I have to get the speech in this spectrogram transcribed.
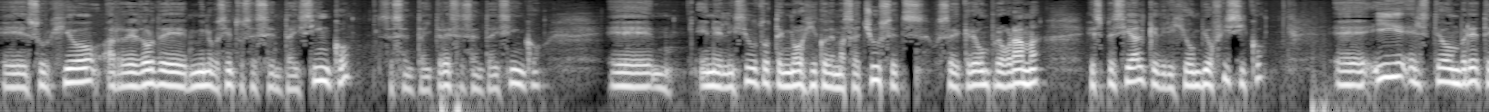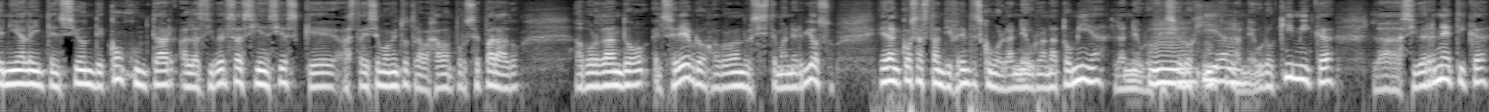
Eh, surgió alrededor de 1965, 63, 65 eh, en el Instituto Tecnológico de Massachusetts se creó un programa especial que dirigió un biofísico eh, y este hombre tenía la intención de conjuntar a las diversas ciencias que hasta ese momento trabajaban por separado, abordando el cerebro, abordando el sistema nervioso. Eran cosas tan diferentes como la neuroanatomía, la neurofisiología, mm, la neuroquímica, la cibernética.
